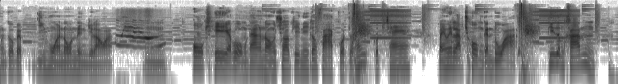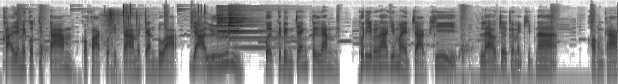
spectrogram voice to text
มันก็แบบยิงหัวโนนหนึ่งอยู่แล้วอะอืม โอเคครับผมทางน้องชอบคลิปนี้ก็ฝากกดไลค์กดแชร์ ไปไม่รับชมกันด้วย ที่สำคัญใครยังไม่กดติดตาม ก็ฝากกดติดตามให้กันด้วย อย่าลืม เปิดกระดิ่งแจ้งเตือน เพื่อที่จะไม่พลาดคลิปใหม่จากพี่ แล้วเจอกันใหม่คลิปหน้าขอบคุณครับ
